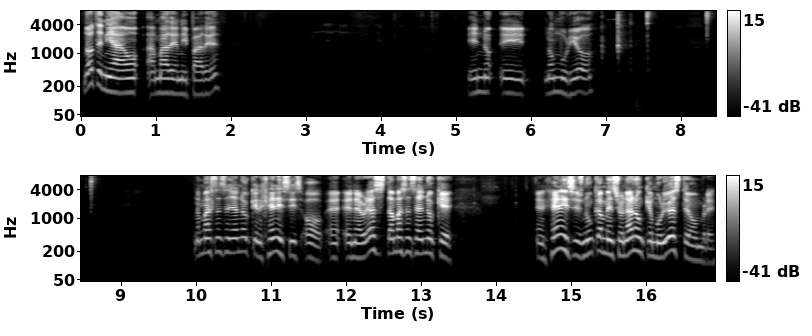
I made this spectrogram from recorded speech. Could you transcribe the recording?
no tenía a madre ni padre. Y no, y no murió. Nada más enseñando que en Génesis, o en, Hebreos nada más enseñando que en Génesis nunca mencionaron que murió este hombre.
